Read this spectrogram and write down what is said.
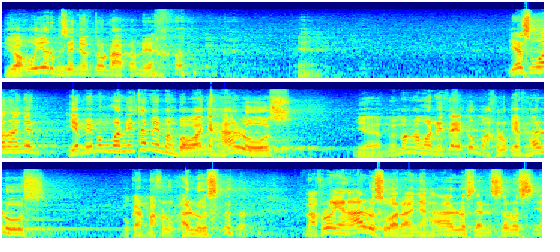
Ya aku ya bisa nyontonakan ya. Ya suaranya ya memang wanita memang bawanya halus, Ya, memang wanita itu makhluk yang halus. Bukan makhluk halus. makhluk yang halus suaranya halus dan seterusnya.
